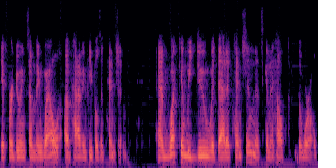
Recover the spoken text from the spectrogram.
if we're doing something well of having people's attention and what can we do with that attention that's going to help the world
